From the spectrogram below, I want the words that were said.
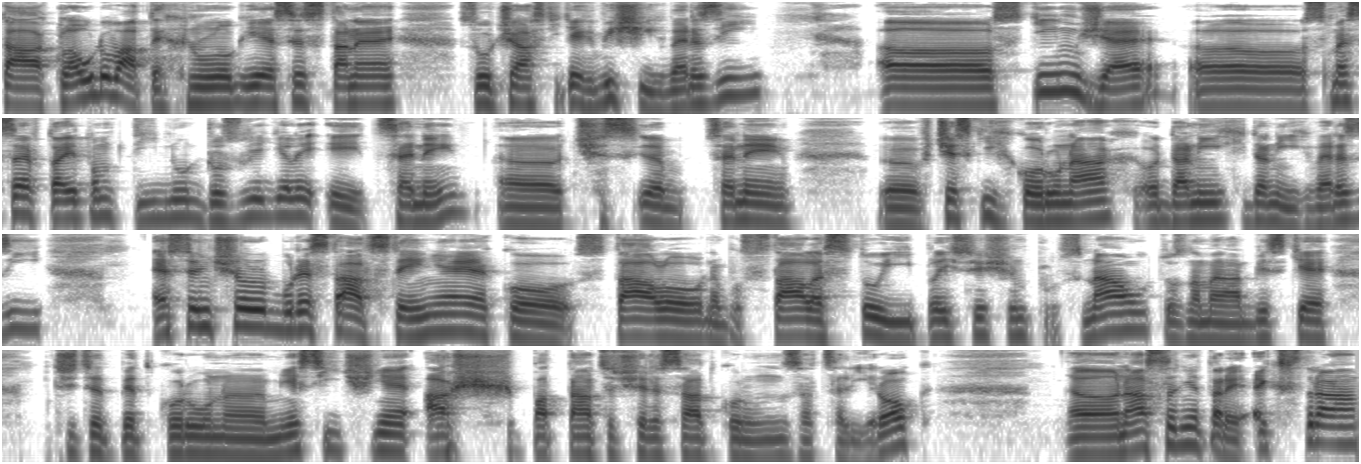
ta cloudová technologie se stane součástí těch vyšších verzí. Uh, s tím, že uh, jsme se v tady tom týdnu dozvěděli i ceny, uh, čes, ceny uh, v českých korunách daných, daných verzí. Essential bude stát stejně jako stálo nebo stále stojí PlayStation Plus Now, to znamená 235 korun měsíčně až 1560 korun za celý rok. Následně tady Extra,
